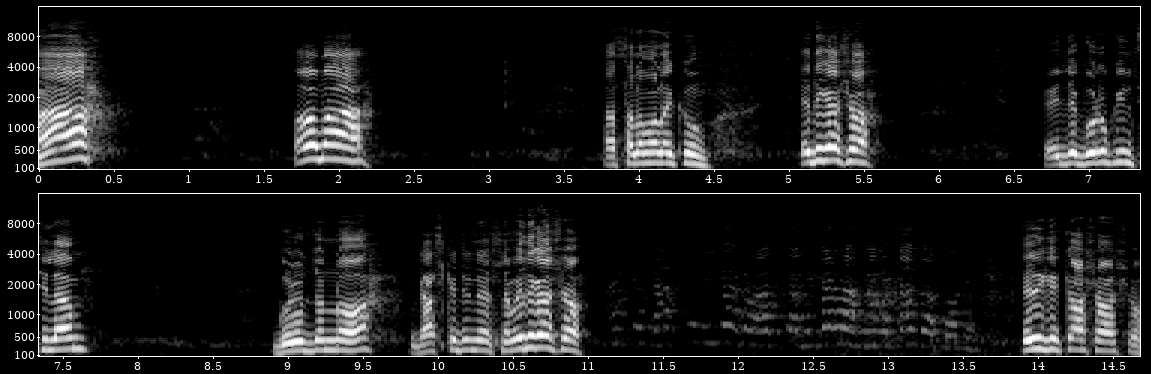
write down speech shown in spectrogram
মা! ও মা! আসসালামু আলাইকুম। এদিকে আসো। এই যে গরু কিনছিলাম, গরুর জন্য ঘাস কেটে নিয়ে আসলাম। এদিকে আসো। এদিকে একটু আসো আসো।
